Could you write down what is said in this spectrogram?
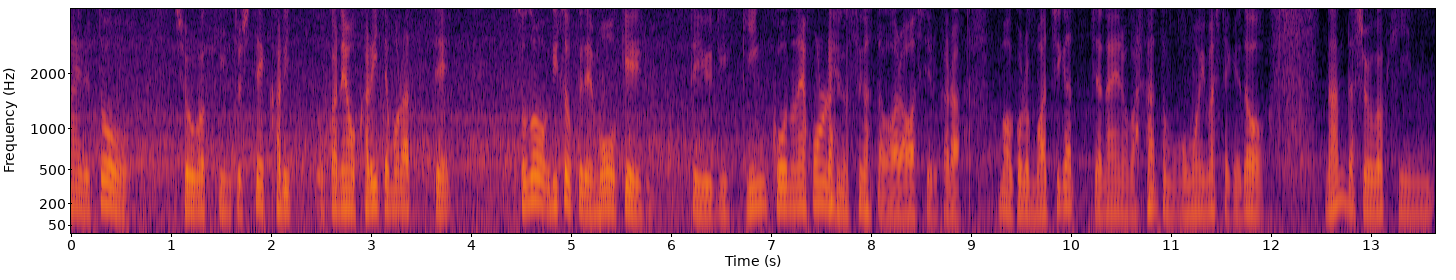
えると奨学金として借りお金を借りてもらってその利息で儲けるっていう銀行のね本来の姿を表してるからまあこれ間違っちゃないのかなとも思いましたけどなんだ奨学金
